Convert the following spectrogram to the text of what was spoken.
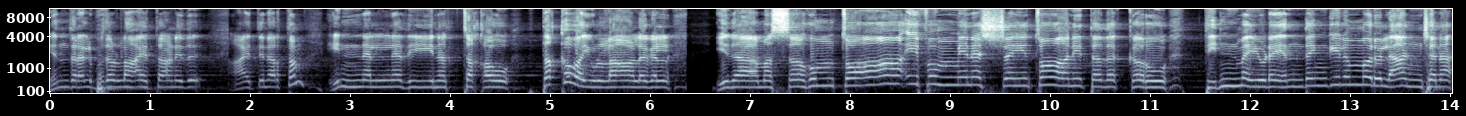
എന്തൊരത്ഭുതമുള്ള ആയത്താണിത്. ആയത്തിനർത്ഥം ഇന്നല്ലദീന തക്കവയുള്ള ആളുകൾ ഇതാ മസ്സഹും തിന്മയുടെ എന്തെങ്കിലും ഒരു ലാഞ്ചന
